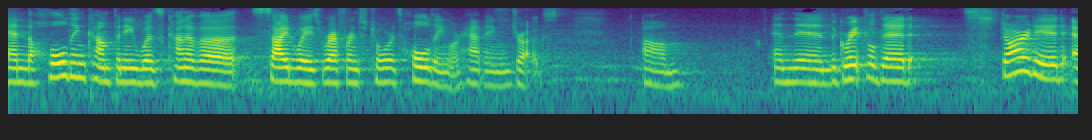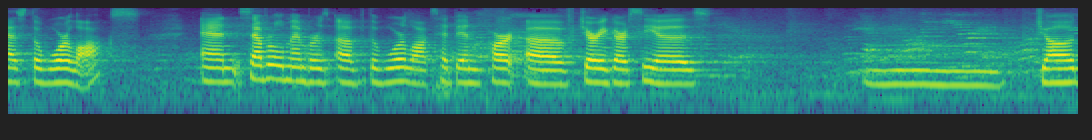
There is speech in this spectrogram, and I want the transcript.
and the holding company was kind of a sideways reference towards holding or having drugs. Um, and then the Grateful Dead started as the Warlocks, and several members of the Warlocks had been part of Jerry Garcia's um, Jug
